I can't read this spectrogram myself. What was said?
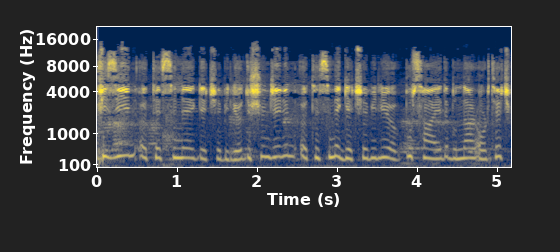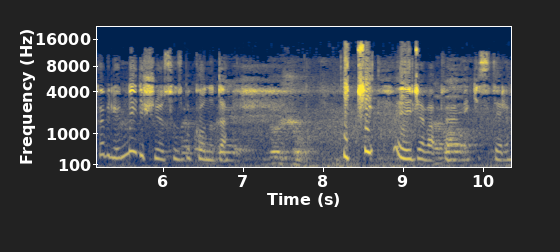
fiziğin ötesine geçebiliyor, düşüncenin ötesine geçebiliyor. Bu sayede bunlar ortaya çıkabiliyor. Ne düşünüyorsunuz bu konuda? İki e, cevap vermek isterim.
